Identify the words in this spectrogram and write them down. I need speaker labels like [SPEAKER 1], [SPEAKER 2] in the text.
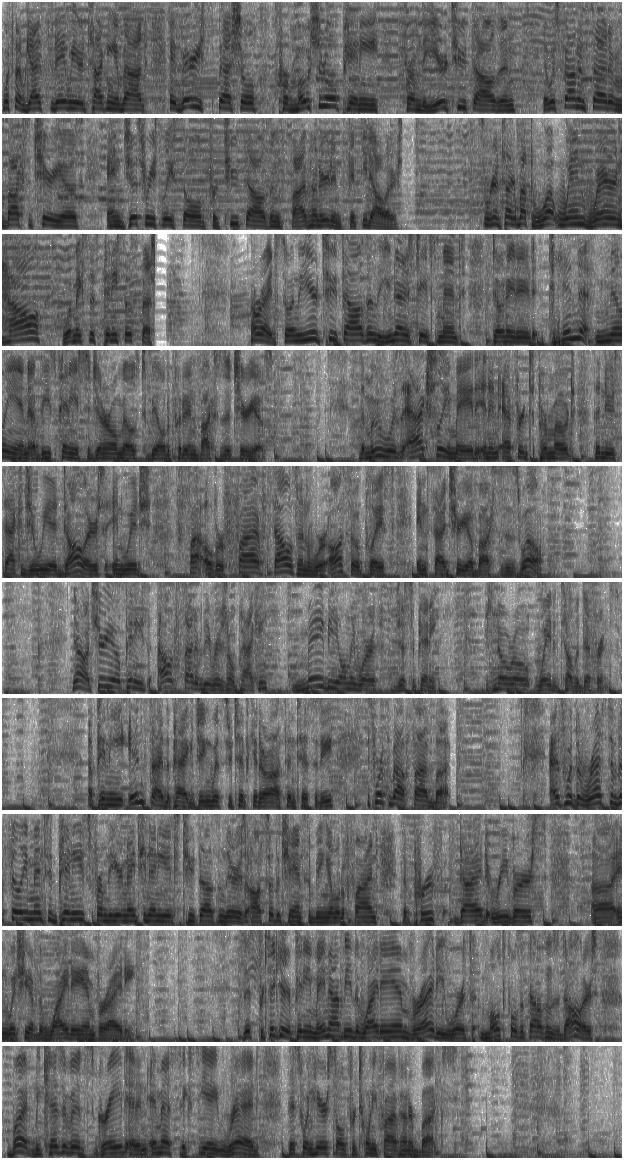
[SPEAKER 1] What's up, guys? Today we are talking about a very special promotional penny from the year 2000 that was found inside of a box of Cheerios and just recently sold for $2,550. So, we're going to talk about the what, when, where, and how, what makes this penny so special. All right, so in the year 2000, the United States Mint donated 10 million of these pennies to General Mills to be able to put in boxes of Cheerios. The move was actually made in an effort to promote the new Sacagawea dollars, in which fi- over 5,000 were also placed inside Cheerio boxes as well. Now, Cheerio pennies outside of the original packing may be only worth just a penny. There's no way to tell the difference. A penny inside the packaging with certificate of authenticity is worth about five bucks. As with the rest of the Philly minted pennies from the year 1998 to 2000, there is also the chance of being able to find the proof die reverse, uh, in which you have the wide AM variety. This particular penny may not be the wide AM variety worth multiples of thousands of dollars, but because of its grade at an MS68 red, this one here sold for 2500 bucks.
